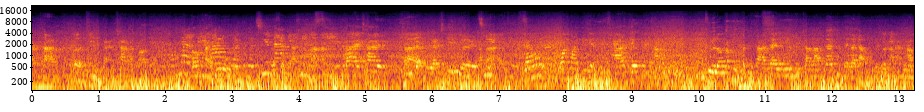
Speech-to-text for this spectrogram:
จากทางเอ่อทีมงานช่างของเราเนี่ยน้องแม่ดีมากเลยมืออาชีพนะมีทีมซีได้ใช่มีแบบมืออาชีพเลยใช่แล้ววันวันๆเนี่ยลูกค้าเยอะไหมครับคือเราก็มีปริมาณในในการรับได้อยู่ในระดับหนึ่งนะครับ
